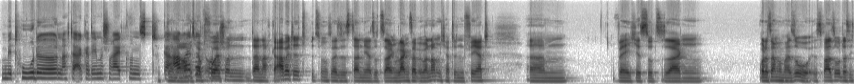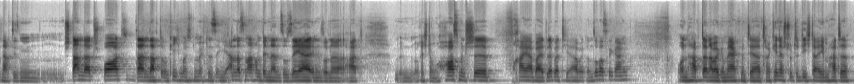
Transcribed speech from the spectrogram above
Methode, nach der akademischen Reitkunst gearbeitet? Genau, ich habe vorher schon danach gearbeitet, beziehungsweise es dann ja sozusagen langsam übernommen. Ich hatte ein Pferd, ähm, welches sozusagen, oder sagen wir mal so, es war so, dass ich nach diesem Standardsport dann dachte, okay, ich möchte, möchte das irgendwie anders machen, bin dann so sehr in so eine Art Richtung Horsemanship, Freiarbeit, Libertyarbeit und sowas gegangen und habe dann aber gemerkt mit der Trakinerstute, die ich da eben hatte,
